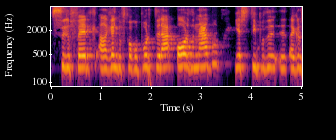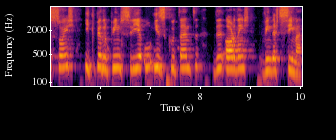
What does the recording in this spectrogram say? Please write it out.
se refere que alguém do Futebol Porto terá ordenado este tipo de agressões e que Pedro Pinho seria o executante de ordens vindas de cima,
